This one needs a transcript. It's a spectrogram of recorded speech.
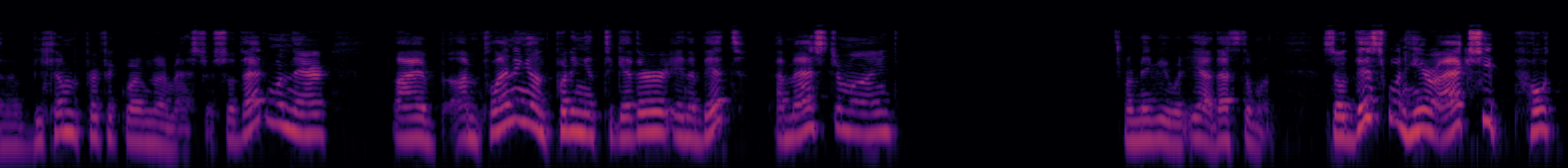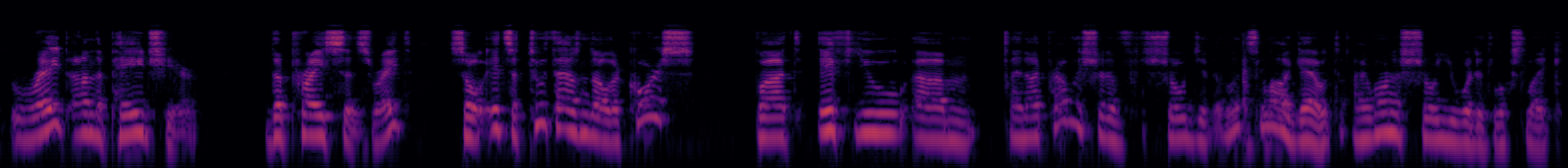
uh, become a perfect webinar master. So that one there I I'm planning on putting it together in a bit a mastermind. Or maybe what yeah that's the one. So this one here I actually put right on the page here the prices right? So it's a two thousand dollar course but if you um and I probably should have showed you that. Let's log out. I want to show you what it looks like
